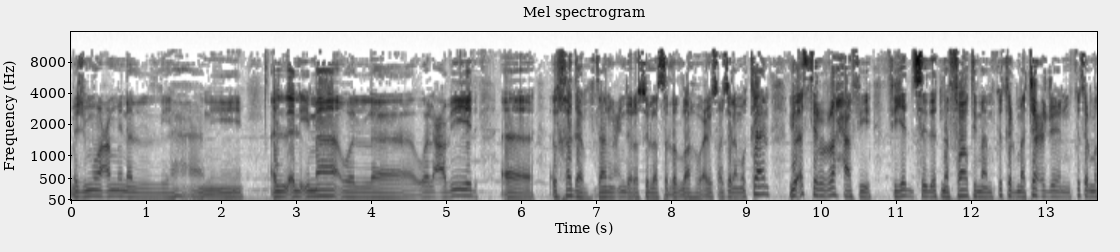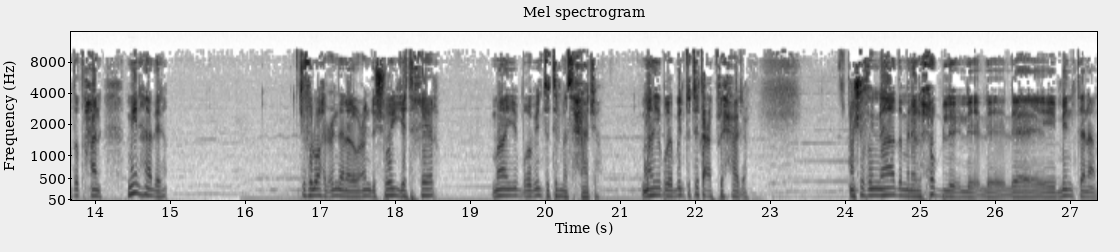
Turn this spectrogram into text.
مجموعة من ال يعني الإماء والعبيد آه، الخدم كانوا عند رسول الله صلى الله عليه وسلم. وكان يؤثر الرحى في في يد سيدتنا فاطمة من كثر ما تعجن من كثر ما تطحن. مين هذا؟ شوف الواحد عندنا لو عنده شوية خير ما يبغى بنته تلمس حاجة ما يبغى بنته تتعب في حاجة. نشوف إن هذا من الحب لبنتنا.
